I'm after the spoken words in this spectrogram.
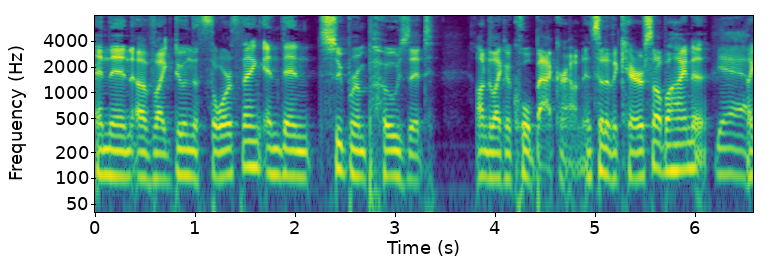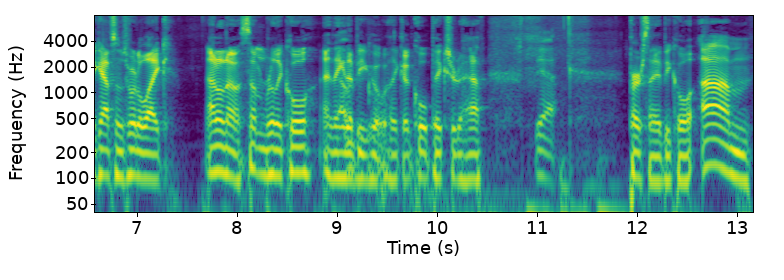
and then of like doing the Thor thing, and then superimpose it onto like a cool background instead of the carousel behind it. Yeah. like have some sort of like I don't know something really cool. I think that'd would be cool, like a cool picture to have. Yeah, Personally, it'd be cool. Um,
